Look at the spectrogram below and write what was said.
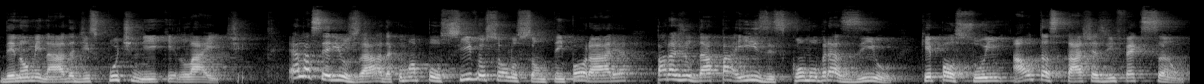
denominada de Sputnik Light. Ela seria usada como uma possível solução temporária para ajudar países como o Brasil, que possuem altas taxas de infecção.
